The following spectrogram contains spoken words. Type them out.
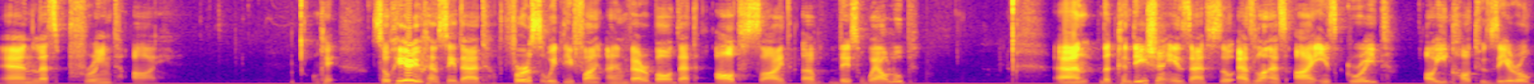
And let's print i. Okay so here you can see that first we define a variable that outside of this while loop. And the condition is that so as long as i is greater or equal to 0,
